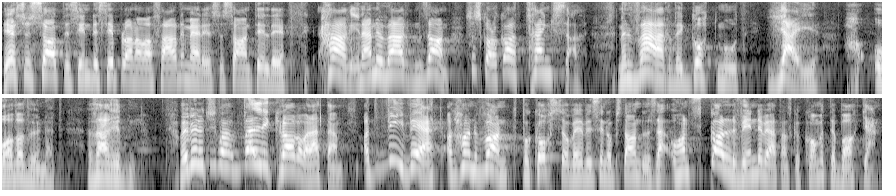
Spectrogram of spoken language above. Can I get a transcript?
Jesus sa til sine disipler når han var ferdig med dem, så sa han til dem her i denne verden sa han, så skal dere ha trengsel, men vær ved godt mot. Jeg har overvunnet verden. Og jeg vil at du skal være veldig klar over dette, at Vi vet at han vant på korset ved sin oppstandelse, og han skal vinne ved at han skal komme tilbake igjen.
